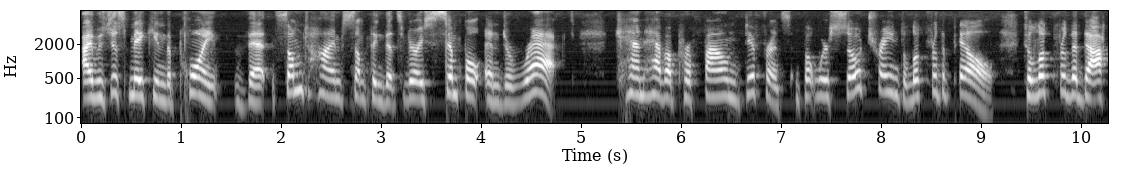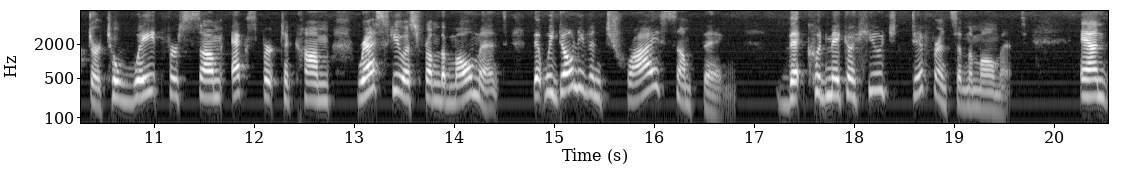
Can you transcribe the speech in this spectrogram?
I was just making the point that sometimes something that's very simple and direct can have a profound difference, but we're so trained to look for the pill, to look for the doctor, to wait for some expert to come rescue us from the moment that we don't even try something that could make a huge difference in the moment. And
